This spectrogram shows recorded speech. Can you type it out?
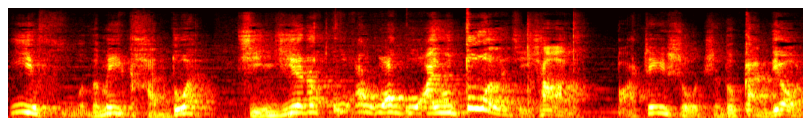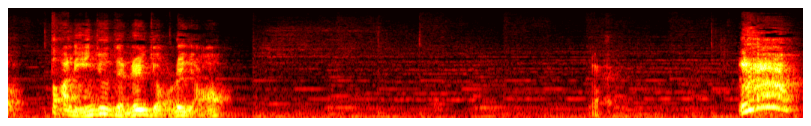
一斧子没砍断，紧接着呱呱呱又剁了几下子，把这手指头干掉了。大林就在这咬着牙，啊！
